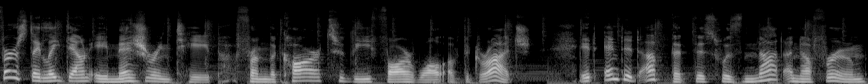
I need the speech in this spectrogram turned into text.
First, I laid down a measuring tape from the car to the far wall of the garage it ended up that this was not enough room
